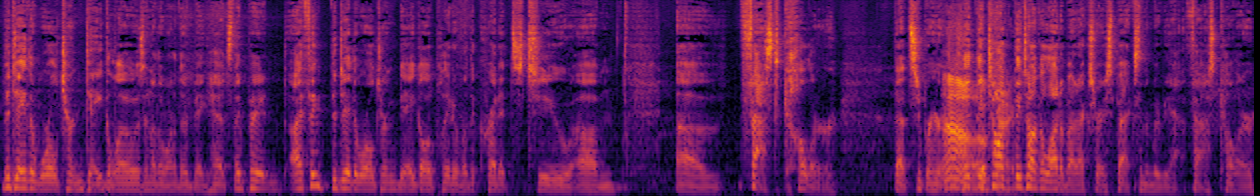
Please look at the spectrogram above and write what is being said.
"The Day the World Turned Day-Glo" is another one of their big hits. They played, I think, "The Day the World Turned Day-Glo" played over the credits to um, uh, "Fast Color," that superhero. Oh, they, they talk. They talk a lot about X-ray Spex in the movie Fast Color.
